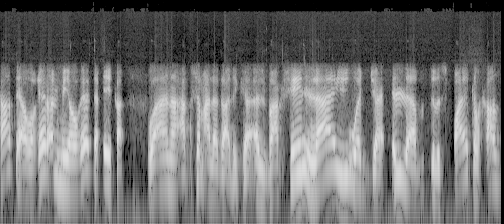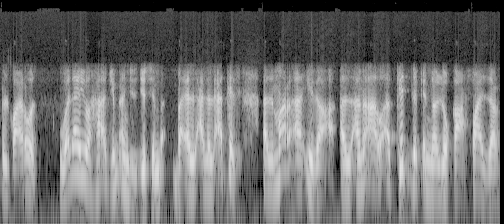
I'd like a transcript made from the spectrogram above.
خاطئة وغير علمية وغير دقيقة وأنا أقسم على ذلك. ال vaccine لا يوجه إلا ضد ال spike الخاص بالفيروس ولا يهاجم أنسجة الجسم. بل على العكس المرأة إذا أنا أؤكد لك أن اللقاح فايزر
